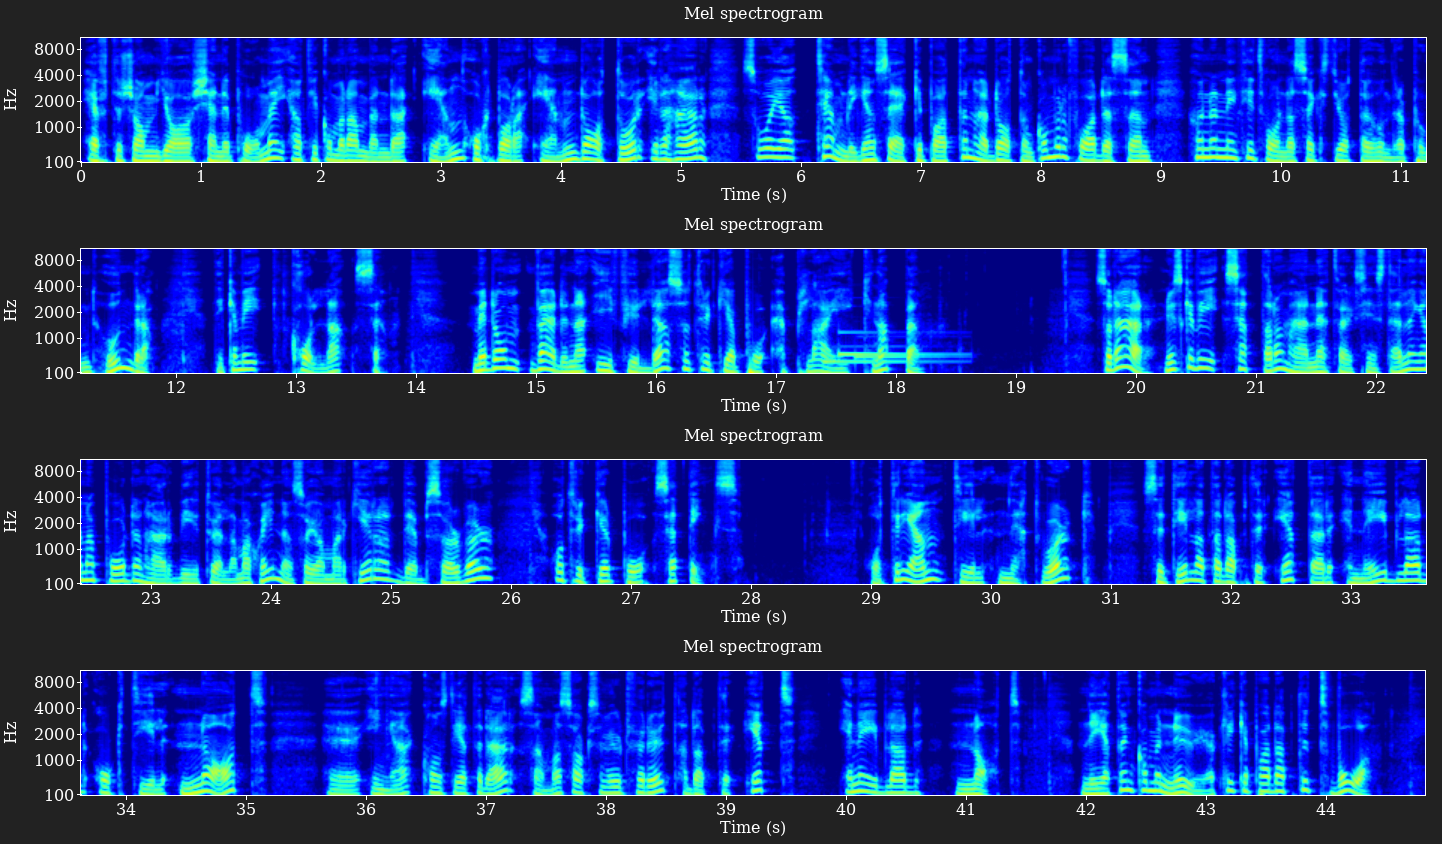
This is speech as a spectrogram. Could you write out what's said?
eftersom jag känner på mig att vi kommer att använda en och bara en dator i det här så är jag tämligen säker på att den här datorn kommer att få adressen 192.168.100.100. Det kan vi kolla sen. Med de värdena ifyllda så trycker jag på Apply-knappen. Sådär, nu ska vi sätta de här nätverksinställningarna på den här virtuella maskinen så jag markerar Deb Server och trycker på Settings. Återigen till Network. Se till att adapter 1 är enablad och till NAT. Eh, inga konstigheter där. Samma sak som vi gjort förut. Adapter 1 enablad NAT. Nyheten kommer nu. Jag klickar på adapter 2.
